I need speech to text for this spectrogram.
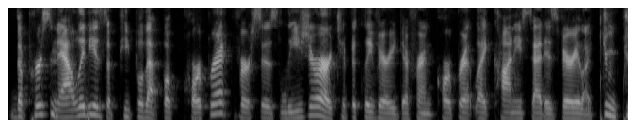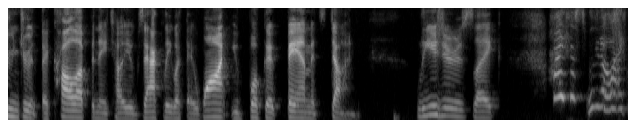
The personalities of people that book corporate versus leisure are typically very different. Corporate like connie said is very like they call up and they tell you exactly what they want. You book it bam it's done. Leisure is like I just, you know, like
